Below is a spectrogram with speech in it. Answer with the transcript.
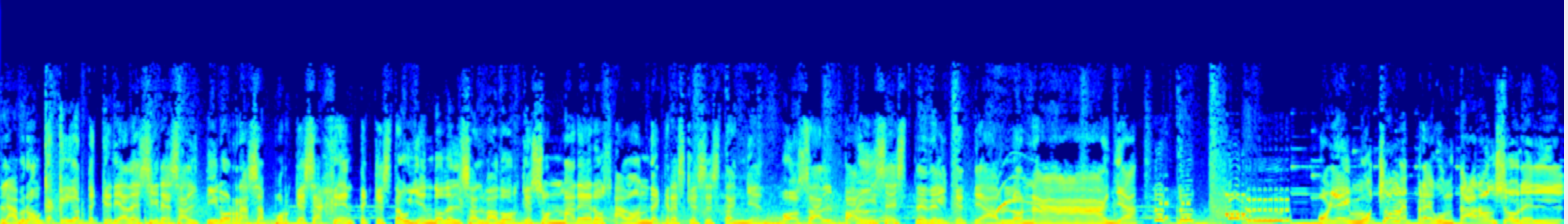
la bronca que yo te quería decir es al tiro raza, porque esa gente que está huyendo del Salvador, que son mareros, ¿a dónde crees que se están yendo? al país este del que te hablo, Naya. Oye, y mucho me preguntaron sobre el,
